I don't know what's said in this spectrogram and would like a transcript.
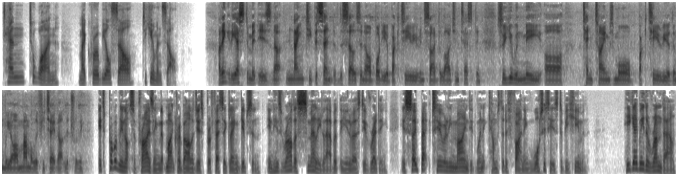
10 to 1 microbial cell to human cell. I think the estimate is that 90% of the cells in our body are bacteria inside the large intestine. So you and me are 10 times more bacteria than we are mammal, if you take that literally. It's probably not surprising that microbiologist Professor Glenn Gibson, in his rather smelly lab at the University of Reading, is so bacterially minded when it comes to defining what it is to be human. He gave me the rundown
